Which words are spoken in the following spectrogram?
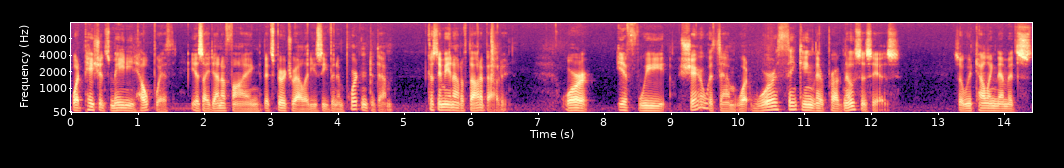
what patients may need help with is identifying that spirituality is even important to them because they may not have thought about it. Or if we share with them what we're thinking their prognosis is, so we're telling them it's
